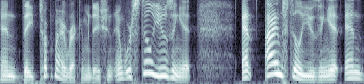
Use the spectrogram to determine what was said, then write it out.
and they took my recommendation and we're still using it, and I'm still using it, and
